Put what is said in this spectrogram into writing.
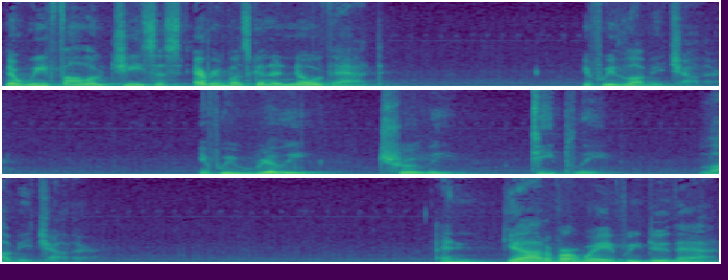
that we follow Jesus. Everyone's going to know that if we love each other if we really, truly, deeply love each other. And get out of our way if we do that,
